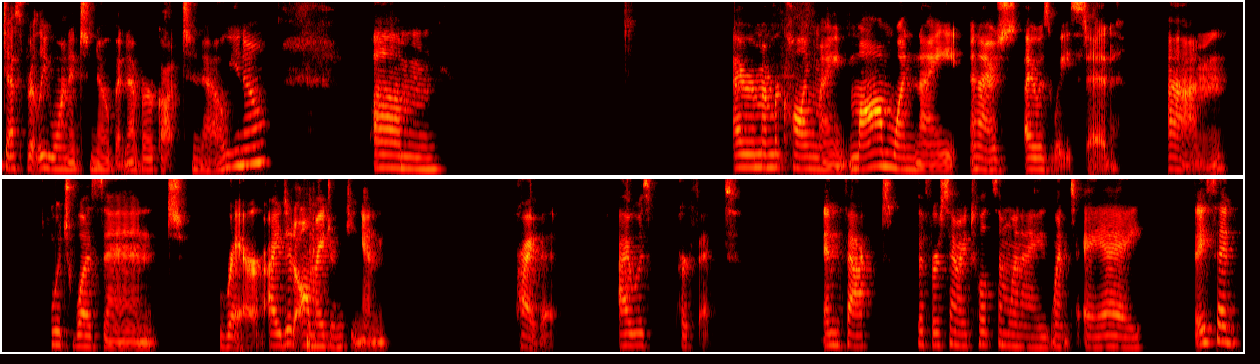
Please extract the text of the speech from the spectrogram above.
desperately wanted to know but never got to know, you know? Um, I remember calling my mom one night and I was I was wasted. Um, which wasn't rare. I did all my drinking in private. I was perfect. In fact, the first time I told someone I went to AA, they said,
